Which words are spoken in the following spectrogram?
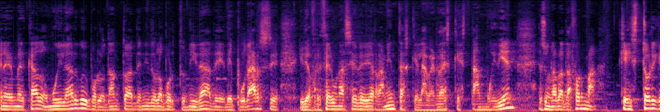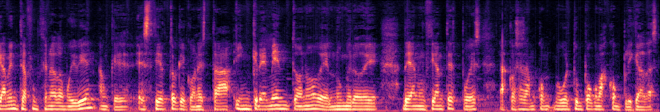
en el mercado muy largo y por lo tanto ha tenido la oportunidad de depurarse y de ofrecer una serie de herramientas que la verdad es que están muy bien. Es una plataforma que históricamente ha funcionado muy bien, aunque es cierto que con este incremento ¿no? del número de, de anunciantes, pues las cosas han vuelto un poco más complicadas.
